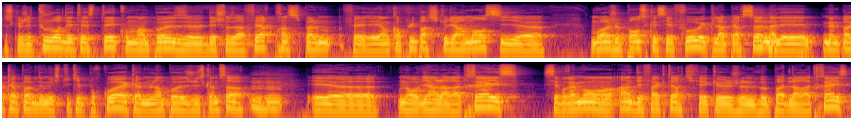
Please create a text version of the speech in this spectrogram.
Parce que j'ai toujours détesté qu'on m'impose euh, des choses à faire, principalement, et encore plus particulièrement si euh, moi je pense que c'est faux et que la personne Mhm. elle est même pas capable de m'expliquer pourquoi et qu'elle me l'impose juste comme ça. Mhm. Et euh, on en revient à la rat race. C'est vraiment un des facteurs qui fait que je ne veux pas de la rat race.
